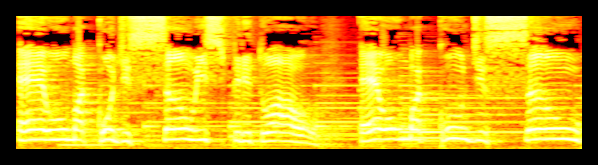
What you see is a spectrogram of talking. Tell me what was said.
é uma condição espiritual, é uma condição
